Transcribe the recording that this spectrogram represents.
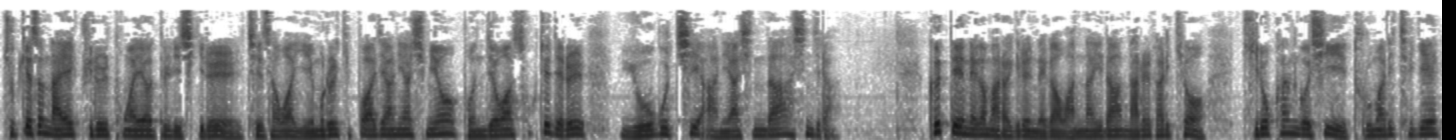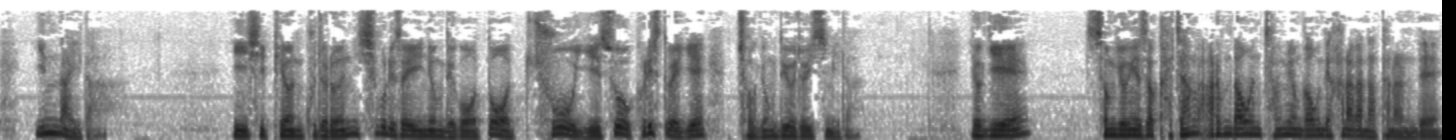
주께서 나의 귀를 통하여 들리시기를 제사와 예물을 기뻐하지 아니하시며 번제와 속죄제를 요구치 아니하신다 하신지라. 그때 내가 말하기를 내가 왔나이다 나를 가리켜 기록한 것이 두루마리 책에 있나이다. 이 시편 구절은 시브리서에 인용되고 또 주 예수 그리스도에게 적용되어져 있습니다. 여기에 성경에서 가장 아름다운 장면 가운데 하나가 나타나는데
